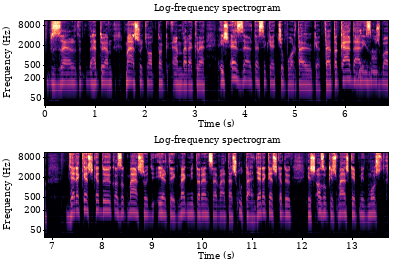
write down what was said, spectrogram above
elképzelhetően máshogy hatnak emberekre, és ezzel teszik egy csoportá őket. Tehát a kádárizmusban gyerekeskedők, azok máshogy élték meg, mint a rendszerváltás után gyerekeskedők, és azok is másképp, mint most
